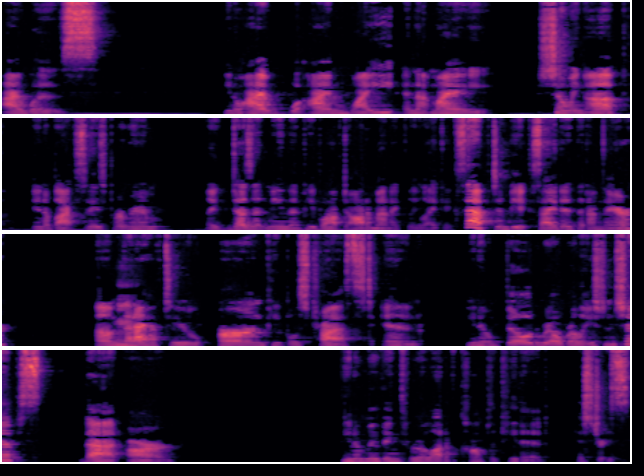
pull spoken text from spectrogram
I was, you know, I I'm white and that my showing up in a Black Studies program like doesn't mean that people have to automatically like accept and be excited that I'm there. Um, mm. That I have to earn people's trust and you know build real relationships that are you know moving through a lot of complicated histories.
